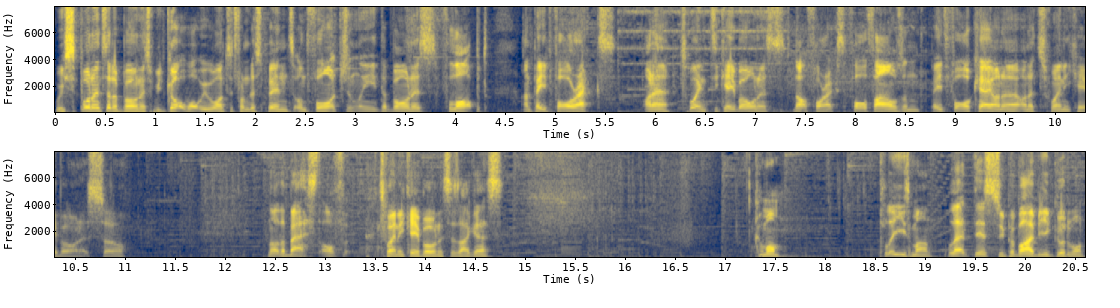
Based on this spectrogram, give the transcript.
We spun into the bonus. We got what we wanted from the spins. Unfortunately, the bonus flopped and paid 4x on a 20k bonus. Not 4x, 4,000. Paid 4k on a, on a 20k bonus, so... Not the best of 20k bonuses, I guess. Come on. Please, man. Let this super buy be a good one.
